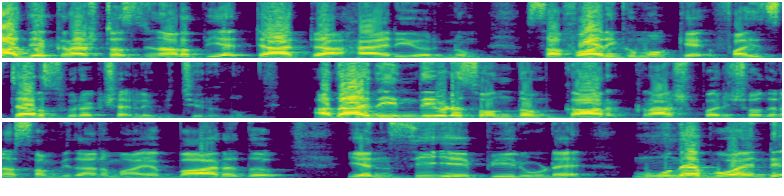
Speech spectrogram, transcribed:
ആദ്യ ക്രാഷ് ടെസ്റ്റ് നടത്തിയ ടാറ്റ ഹാരിയറിനും സഫാരിക്കുമൊക്കെ ഫൈവ് സ്റ്റാർ സുരക്ഷ ലഭിച്ചിരുന്നു. അതായത് ഇന്ത്യയുടെ സ്വന്തം കാർ ക്രാഷ് പരിശോധനാ സംവിധാനമായ ഭാരത് എൻ സി എ പിയിലൂടെ മൂന്ന് പോയിന്റ്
